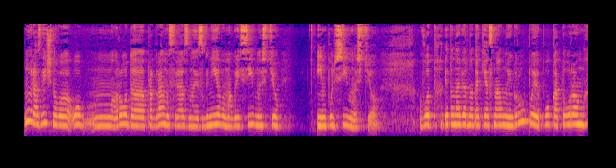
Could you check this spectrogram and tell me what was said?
ну и различного рода программы, связанные с гневом, агрессивностью и импульсивностью. Вот это, наверное, такие основные группы, по которым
